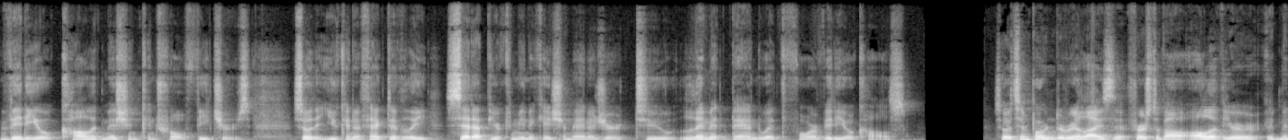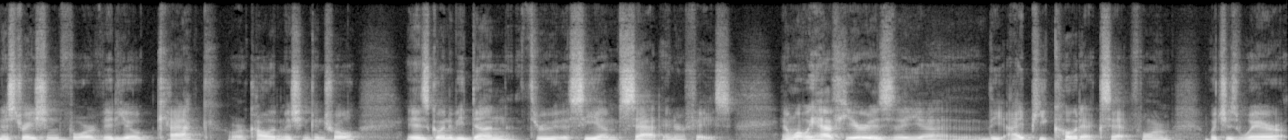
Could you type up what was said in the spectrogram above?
Video Call Admission Control features so that you can effectively set up your Communication Manager to limit bandwidth for video calls. So it's important to realize that first of all, all of your administration for video CAC or call admission control is going to be done through the CM SAT interface. And what we have here is the, uh, the IP codec set form, which is where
